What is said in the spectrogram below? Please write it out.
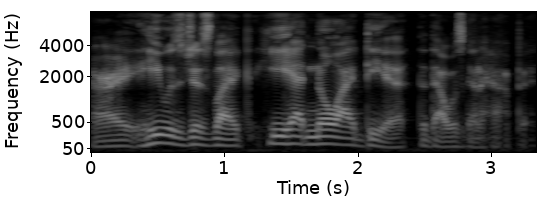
All right. He was just like, he had no idea that that was going to happen.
